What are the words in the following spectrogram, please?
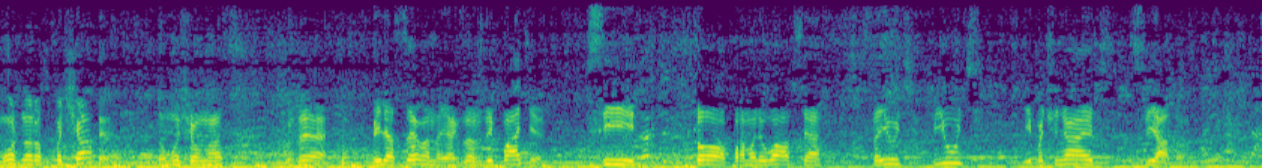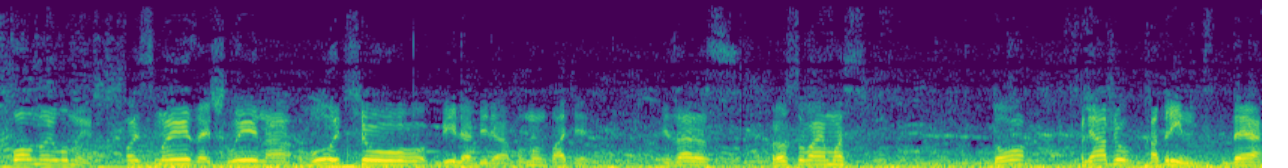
Можна розпочати, тому що в нас вже біля Севена, як завжди, паті. Всі, хто помалювався, стають, п'ють і починають свято повної луни. Ось ми зайшли на вулицю біля біля Фулмон Паті. І зараз просуваємось до пляжу Хадрін, де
